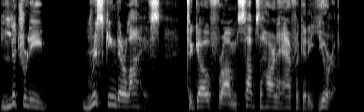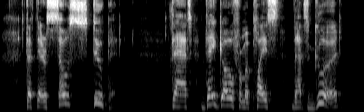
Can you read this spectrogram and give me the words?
literally risking their lives to go from sub-Saharan Africa to Europe, that they're so stupid that they go from a place that's good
